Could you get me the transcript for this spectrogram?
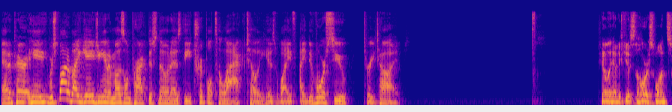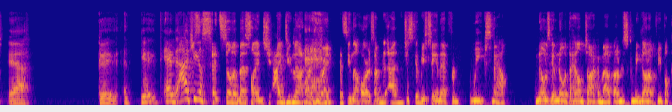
And apparently, he responded by engaging in a Muslim practice known as the triple talaq, telling his wife, "I divorce you three times." She only had to kiss the horse once. Yeah. Good. Uh, And I feel That's still the best line. I do not regret kissing the horse. I'm, I'm just going to be saying that for weeks now. No one's going to know what the hell I'm talking about, but I'm just going to be going up people.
